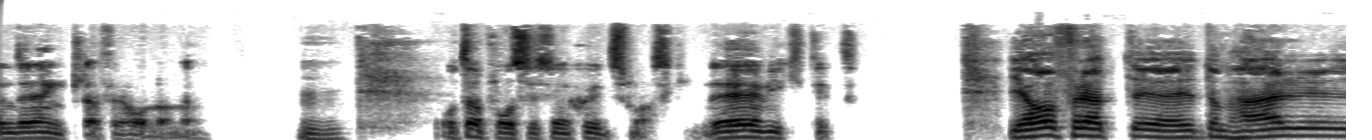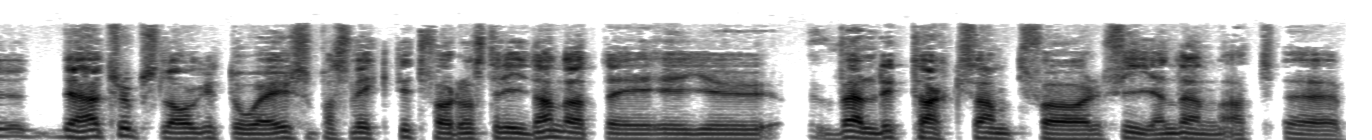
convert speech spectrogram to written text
under enkla förhållanden. Mm. Och ta på sig sin skyddsmask. Det är viktigt. Ja, för att eh, de här, det här truppslaget då är ju så pass viktigt för de stridande att det är ju väldigt tacksamt för fienden att eh,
